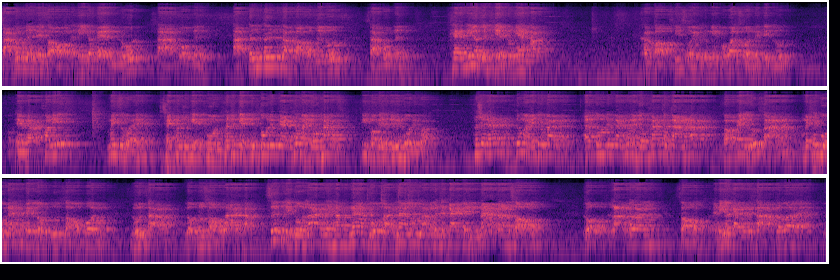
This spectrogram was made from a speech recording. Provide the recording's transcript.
สามลบหนึ่งได้สองอันนี้ก็เป็นรูทสามบวกหนึ่งตัดตึ้งๆคำตอบก็คือรูทสามบวกหนึ่งแทนที่เราจะเขียนตรงนี้ครับคำตอบที่สวยคือตรงนี้เพราะว่าส่วนไม่ติดรูทโอเคไหมครับข้อนี้ ไม่สวยใช้คอนจูเกตคูณคอนจูเกตคือตัวเดียวกันเครื่องหมายตรงข้ามพี่ขอเป็นตัวนี้เป็นบวกดีกว่า เพราะฉะนั้นเครื่องหมายเดียวกันตัวเดียวกันเครื่องหมายตรงข้ามตรงกลางนะครับก็เป็นรูทสามไม่ใช่บวกนะเป็นลบรูทสองบนรูทสามลบรูทสองล่างครับ ซึ่งไอตัวล่างเนะครับ หน้าบวกหลังหน้าลบหลังมันจะกลายเป็นหน้ากำลังสองลบหลังกำลังสองอันนี้ก็กลายเป็นสามแล้วก็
